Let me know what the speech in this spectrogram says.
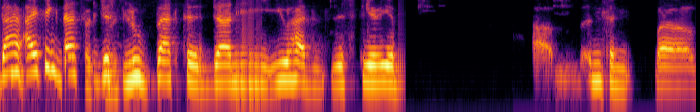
that I think that That's just loop back to Danny. You had this theory of um, uh,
